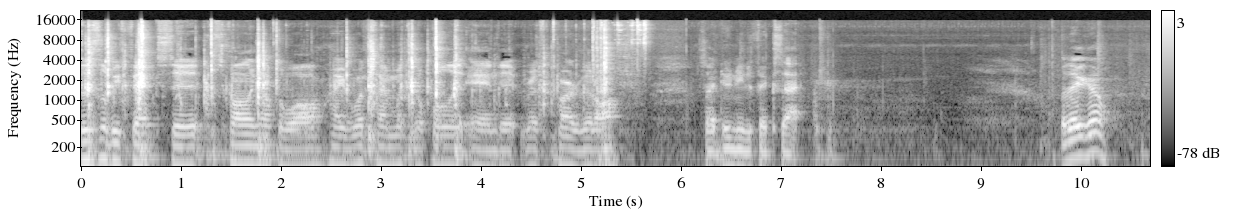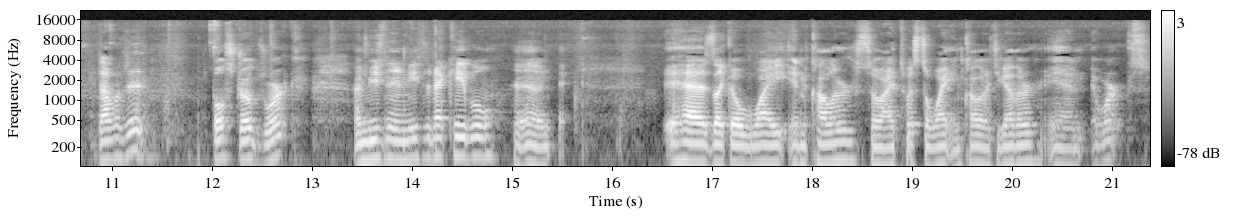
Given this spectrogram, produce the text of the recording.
This will be fixed. It's falling off the wall. I one time went to pull it and it ripped part of it off. So I do need to fix that. But there you go. That was it. Both strobes work. I'm using an ethernet cable and it has like a white in color. So I twist the white and color together and it works.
